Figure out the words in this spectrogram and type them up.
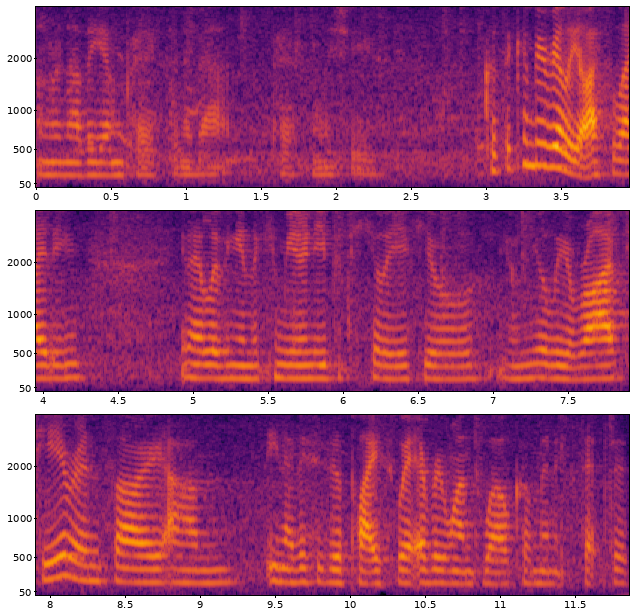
or another young person about personal issues. Because it can be really isolating, you know, living in the community, particularly if you're, you're newly arrived here, and so, um, you know, this is a place where everyone's welcome and accepted.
